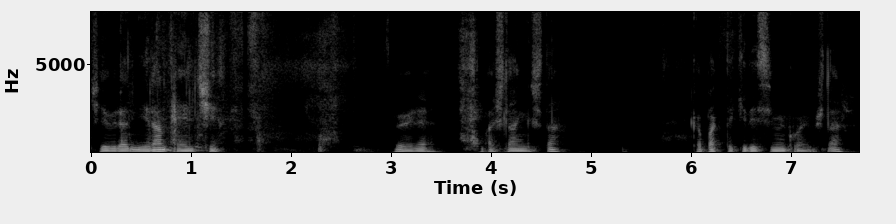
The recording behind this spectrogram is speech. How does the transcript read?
Çeviren Niran Elçi. Böyle başlangıçta kapaktaki resmi koymuşlar.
